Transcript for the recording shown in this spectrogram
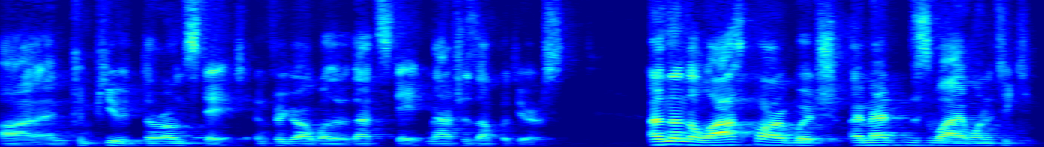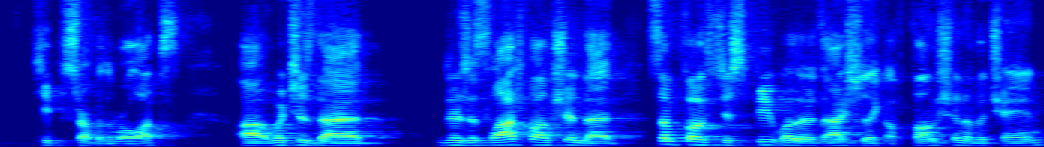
uh, and compute their own state and figure out whether that state matches up with yours. And then the last part, which I meant, this is why I wanted to keep, keep start with the rollups, uh, which is that there's this last function that some folks dispute whether it's actually like a function of a chain.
